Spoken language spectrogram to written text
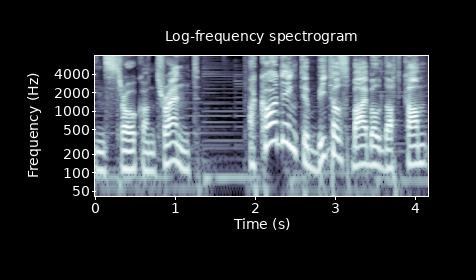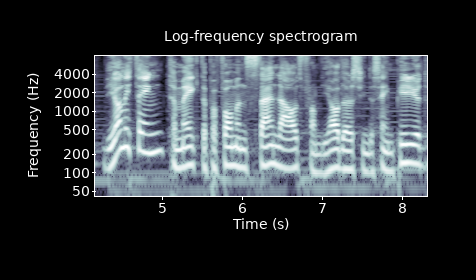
in Stoke-on-Trent. According to BeatlesBible.com, the only thing to make the performance stand out from the others in the same period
